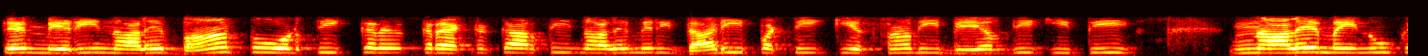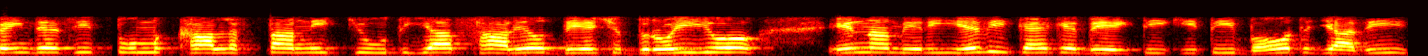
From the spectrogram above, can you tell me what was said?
ਤੇ ਮੇਰੀ ਨਾਲੇ ਬਾਹ ਤੋੜਤੀ, ਕਰ- ਕਰੈਕ ਕਰਤੀ, ਨਾਲੇ ਮੇਰੀ ਦਾੜੀ ਪੱਟੀ, ਕੇਸਾਂ ਦੀ ਬੇਅਬਦੀ ਕੀਤੀ। ਨਾਲੇ ਮੈਨੂੰ ਕਹਿੰਦੇ ਸੀ, ਤੁਮ ਖਾਲਿਸਤਾਨੀ ਚੂਤੀਆ, ਸਾਲਿਓ ਦੇਸ਼ ਦਰੋਹੀ ਹੋ ਇਹਨਾਂ ਮੇਰੀ ਇਹ ਵੀ ਕਹਿ ਕੇ ਬੇਇੱਜ਼ਤੀ ਕੀਤੀ ਬਹੁਤ ਜ਼ਿਆਦੀ।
